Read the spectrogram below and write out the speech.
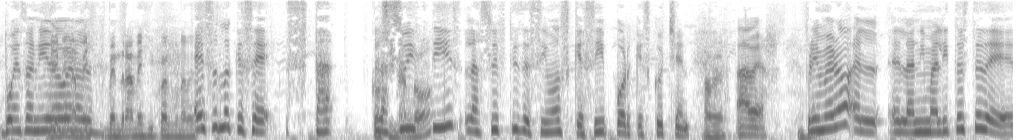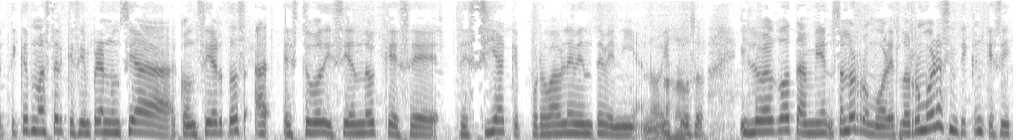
Buen sonido. ¿Vendrá a México alguna vez? Eso es lo que se, está... Las Swifties, las Swifties decimos que sí porque escuchen. A ver. A ver. Primero, el, el, animalito este de Ticketmaster que siempre anuncia conciertos ah, estuvo diciendo que se decía que probablemente venía, ¿no? Y puso. Y luego también, son los rumores, los rumores indican que sí.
